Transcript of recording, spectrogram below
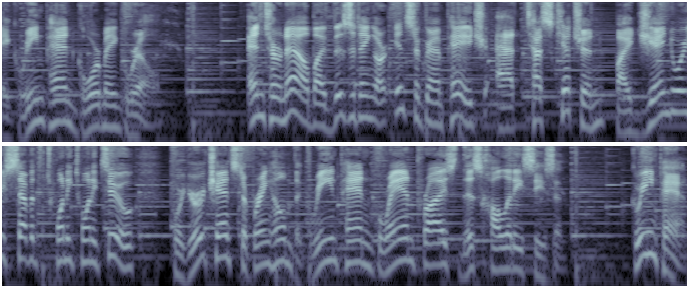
a Green Pan Gourmet Grill. Enter now by visiting our Instagram page at Test Kitchen by January 7th, 2022 for your chance to bring home the Green Pan Grand Prize this holiday season. Green Pan,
